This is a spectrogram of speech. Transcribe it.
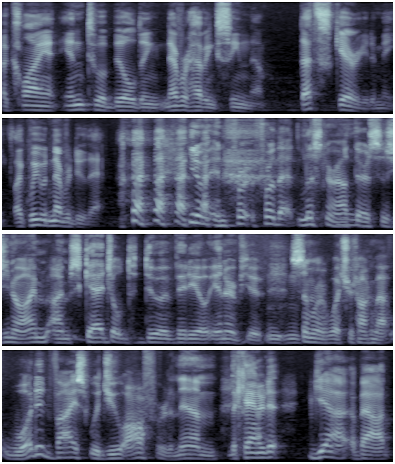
a client into a building never having seen them. That's scary to me. Like we would never do that. you know, and for, for that listener out there says, you know, I'm I'm scheduled to do a video interview mm-hmm. similar to what you're talking about. What advice would you offer to them? The candidate? Yeah, about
